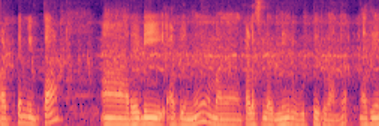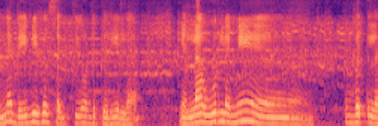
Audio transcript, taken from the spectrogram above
வட்டமிட்டால் ரெடி அப்படின்னு ம கலசில் நீர் ஊட்டிடுவாங்க அது என்ன தெய்வீக சக்தியோண்டு தெரியல. எல்லா ஊர்லேயுமே கும்பத்தில்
